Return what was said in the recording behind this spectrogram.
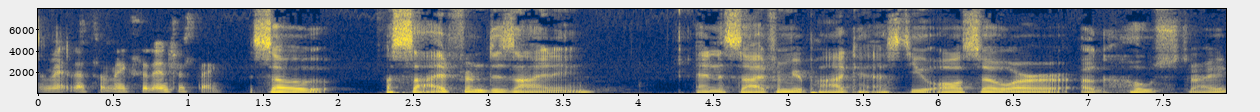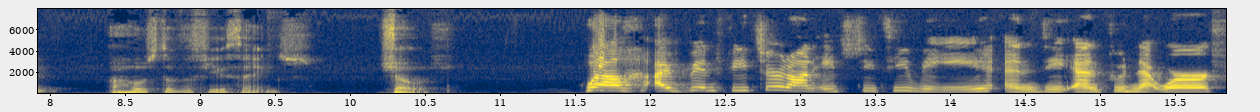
I mean, that's what makes it interesting. So, aside from designing, and aside from your podcast, you also are a host, right? A host of a few things, shows. Well, I've been featured on HGTV and D and Food Network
